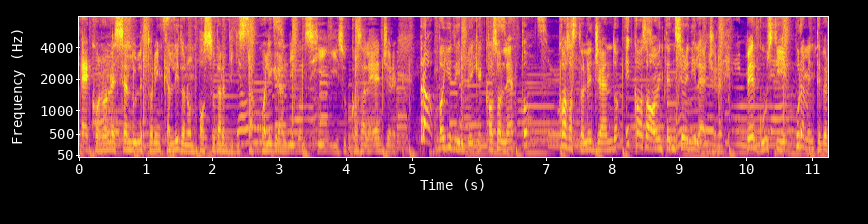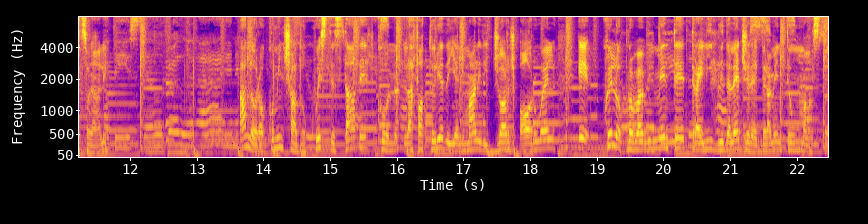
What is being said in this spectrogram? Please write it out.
Ecco, non essendo un lettore incallito non posso darvi chissà quali grandi consigli su cosa leggere, però voglio dirvi che cosa ho letto, cosa sto leggendo e cosa ho intenzione di leggere, per gusti puramente personali. Allora, ho cominciato quest'estate con La fattoria degli animali di George Orwell e quello probabilmente tra i libri da leggere è veramente un must.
